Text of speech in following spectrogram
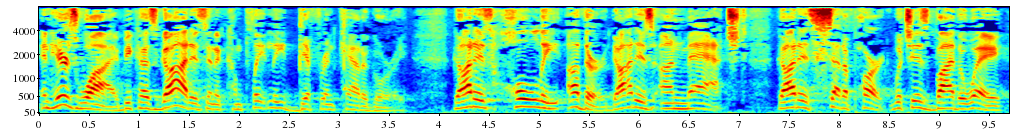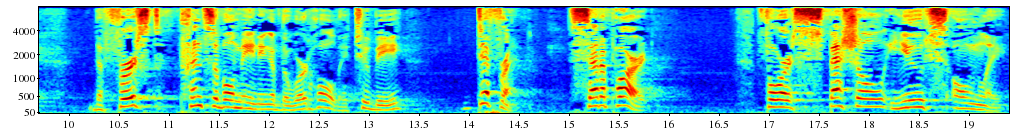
And here's why. Because God is in a completely different category. God is wholly other. God is unmatched. God is set apart, which is, by the way, the first principal meaning of the word holy, to be different, set apart, for special use only.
